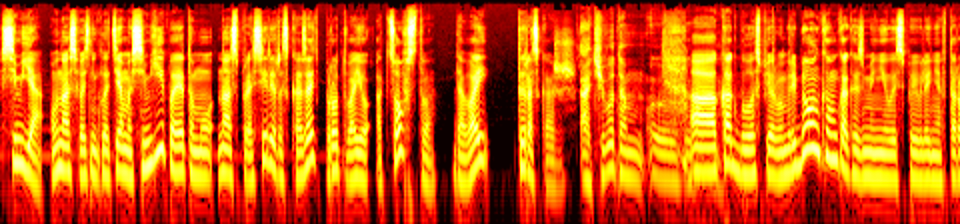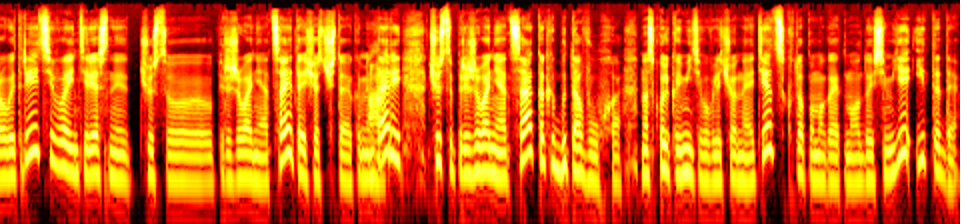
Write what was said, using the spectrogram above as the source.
Семья. У нас возникла тема семьи, поэтому нас просили рассказать про твое отцовство. Давай ты расскажешь. А чего там... э, А, как было с первым ребенком, как изменилось появление второго и третьего, интересные чувства переживания отца, это я сейчас читаю комментарий, чувство переживания отца, как и бытовуха, насколько Митя вовлеченный отец, кто помогает молодой семье и т.д.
